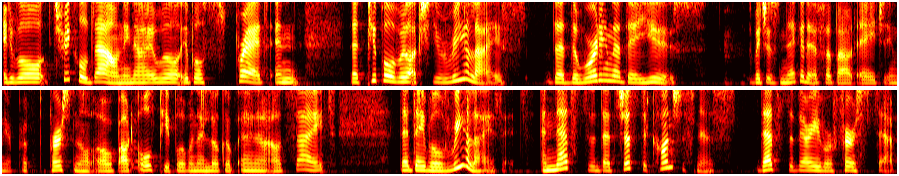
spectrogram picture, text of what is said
it will trickle down. You know, it will it will spread, and that people will actually realize that the wording that they use which is negative about aging, their personal or about old people when they look up and outside, that they will realize it. And that's the, that's just the consciousness. That's the very first step.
